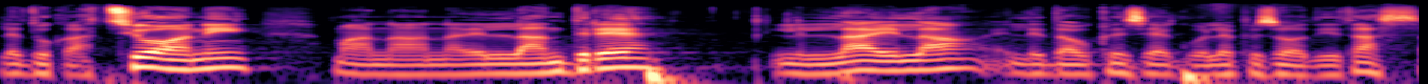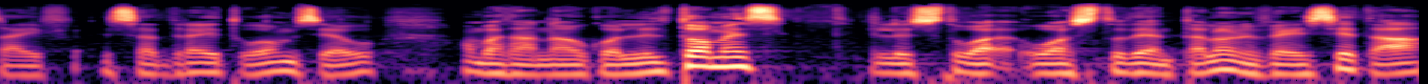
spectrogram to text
l-edukazzjoni. Magħna għandna lil André, lil Laila, li dawk li segwu l-episodji tas-sajf issa drajtuhom sew, u mbagħad għandna wkoll lil Thomas, li huwa student tal-università,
